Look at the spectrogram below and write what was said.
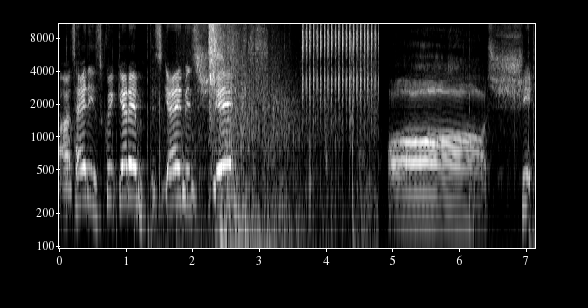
Oh, it's Hades. Quick, get him! This game is shit! Oh, shit.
